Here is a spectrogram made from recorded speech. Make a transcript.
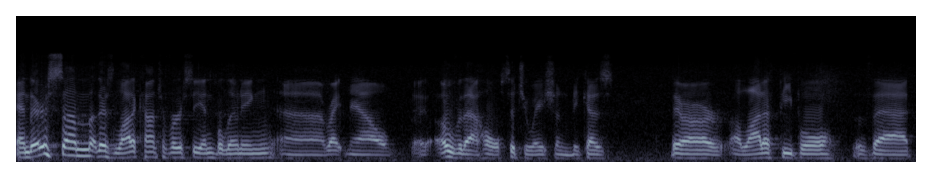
And there's some there's a lot of controversy in ballooning uh, right now uh, over that whole situation because there are a lot of people that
